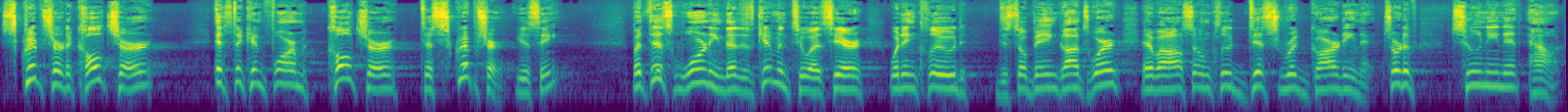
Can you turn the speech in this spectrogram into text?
scripture to culture. It's to conform culture to scripture, you see? But this warning that is given to us here would include disobeying God's word. It would also include disregarding it, sort of tuning it out.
